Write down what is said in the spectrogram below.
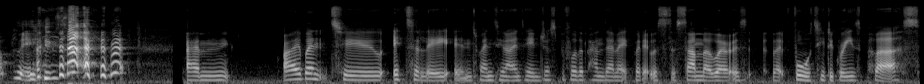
up, please? Um, I went to Italy in 2019, just before the pandemic, but it was the summer where it was like 40 degrees plus.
